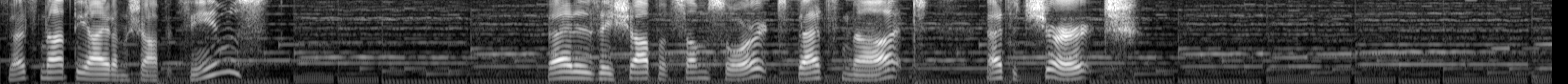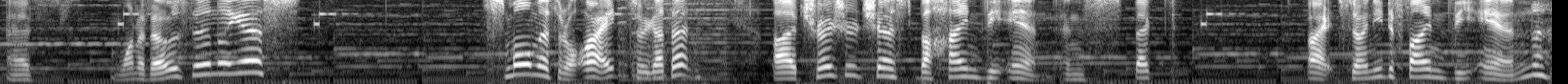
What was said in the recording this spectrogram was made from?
So that's not the item shop, it seems. That is a shop of some sort. That's not. That's a church. That's one of those then, I guess? Small mithril. Alright, so we got that. Uh, treasure chest behind the inn. Inspect... Alright, so I need to find the inn.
